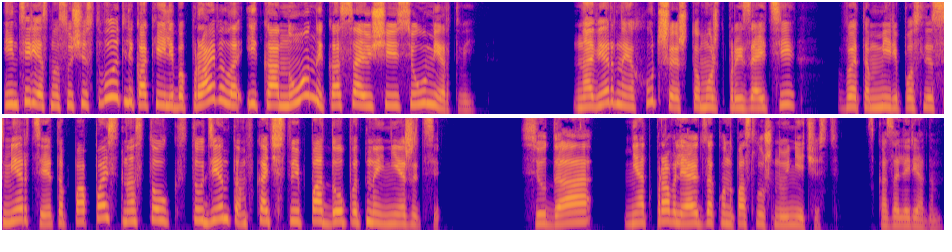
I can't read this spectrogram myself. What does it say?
Интересно, существуют ли какие-либо правила и каноны, касающиеся умертвий? Наверное, худшее, что может произойти в этом мире после смерти, это попасть на стол к студентам в качестве подопытной нежити. «Сюда не отправляют законопослушную нечисть», — сказали рядом.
